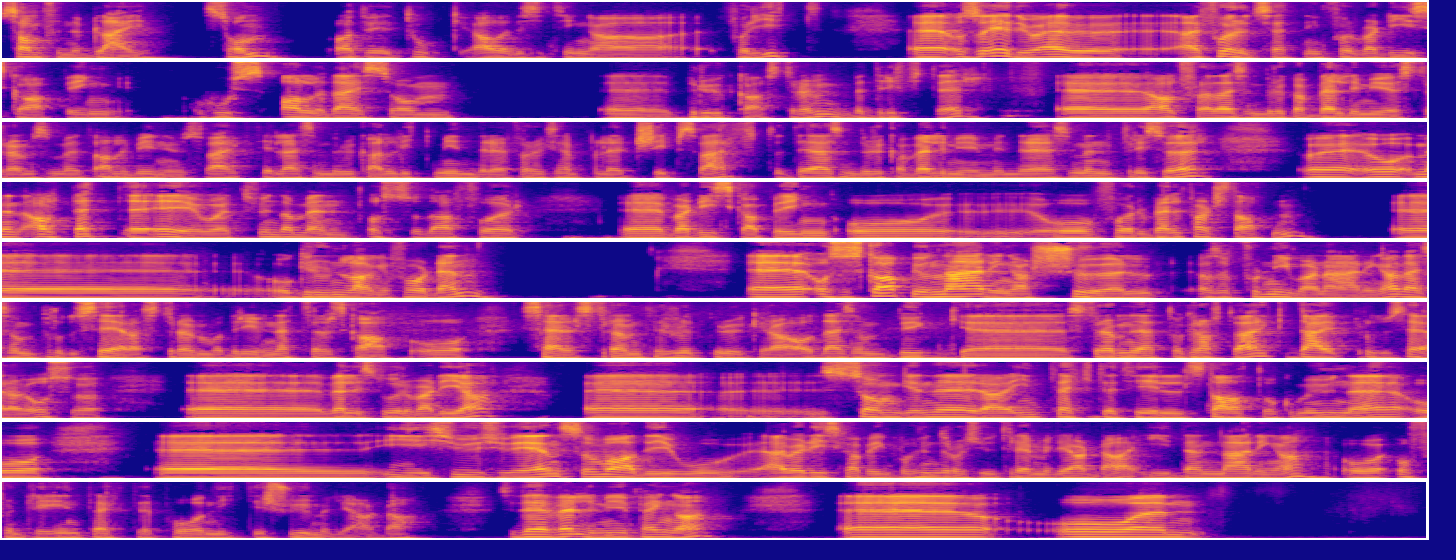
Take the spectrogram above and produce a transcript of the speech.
samfunnet ble sånn, og at vi tok alle disse tinga for gitt. Eh, og så er det jo òg en forutsetning for verdiskaping hos alle de som eh, bruk strøm, bedrifter. Eh, alt fra de som bruker veldig mye strøm, som et aluminiumsverk, til de som bruker litt mindre, f.eks. et skipsverft, til de som bruker veldig mye mindre, som en frisør. Og, og, men alt dette er jo et fundament også da for eh, verdiskaping og, og, for velferdsstaten. Eh, og grunnlaget for den. Eh, og så skaper jo næringa sjøl, altså fornybarnæringa, de som produserer strøm og driver nettselskap og selger strøm til sluttbrukere, og de som bygger strømnett og kraftverk, de produserer jo også eh, veldig store verdier. Eh, som genererer inntekter til stat og kommune. Og eh, i 2021 så var det jo en verdiskaping på 123 milliarder i den næringa, og offentlige inntekter på 97 milliarder. Så det er veldig mye penger. Eh, og ehm,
